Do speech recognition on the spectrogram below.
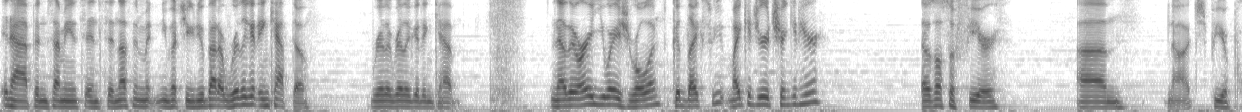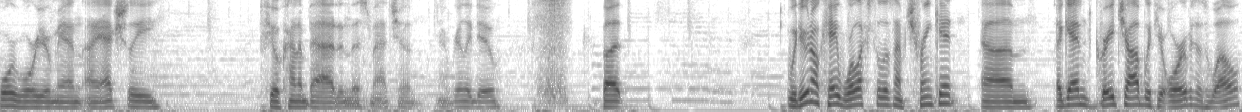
It happens. I mean, it's instant. Nothing much you can do about it. Really good in cap though. Really, really good in cap. Now there are UAs rolling. Good leg sweep. Might get your trinket here. That was also fear. Um, no, just be a poor warrior, man. I actually feel kind of bad in this matchup. I really do. But we're doing okay. Warlock still doesn't have Trinket. Um, again, great job with your orbs as well.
